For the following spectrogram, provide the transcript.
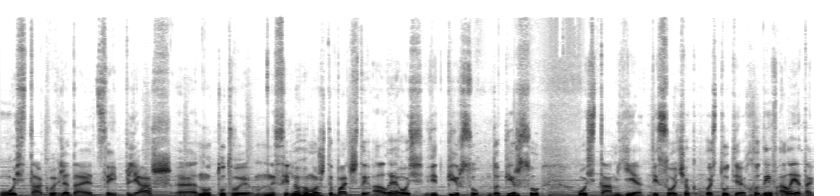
Ось так виглядає цей пляж. Е, Ну тут ви не сильно його можете бачити, але ось від пірсу до пірсу, ось там є пісочок. Ось тут я ходив, але я так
